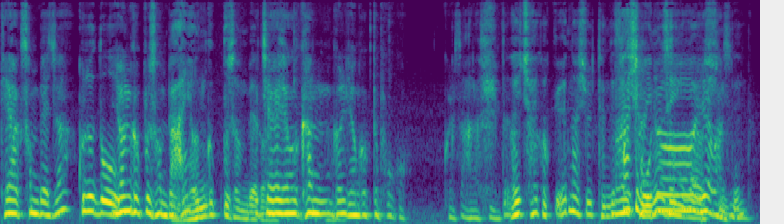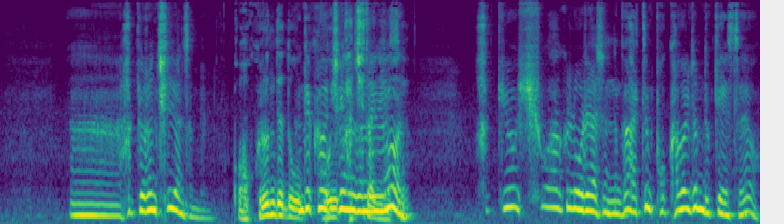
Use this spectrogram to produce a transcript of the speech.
대학 선배자. 그래도 연극부 선배고. 아 연극부 선배로. 제가 연극한 걸 연극도 보고 그래서 알았습니다. 나이 차이가 꽤 나실 텐데 45년생인가요? 예, 맞습니다. 어, 학교는 7년 선배입니다. 어 그런데도 근데 그 최인호 선배님은 학교 휴학을 오래 하셨는가 하여튼 복학을 좀 늦게 했어요.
